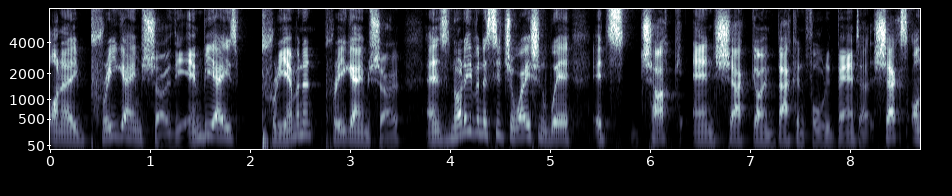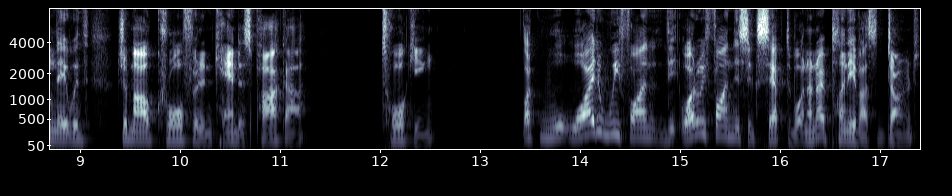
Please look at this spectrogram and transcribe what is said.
on a pre-game show, the NBA's preeminent pre-game show, and it's not even a situation where it's Chuck and Shaq going back and forth with banter. Shaq's on there with Jamal Crawford and Candace Parker talking like, why do we find why do we find this acceptable? And I know plenty of us don't.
